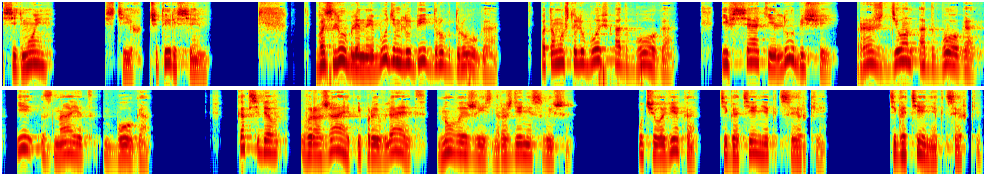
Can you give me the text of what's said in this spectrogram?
7 стих, 4-7. Возлюбленные, будем любить друг друга, потому что любовь от Бога, и всякий любящий рожден от Бога и знает Бога. Как себя выражает и проявляет новая жизнь, рождение свыше? У человека тяготение к церкви. Тяготение к церкви.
